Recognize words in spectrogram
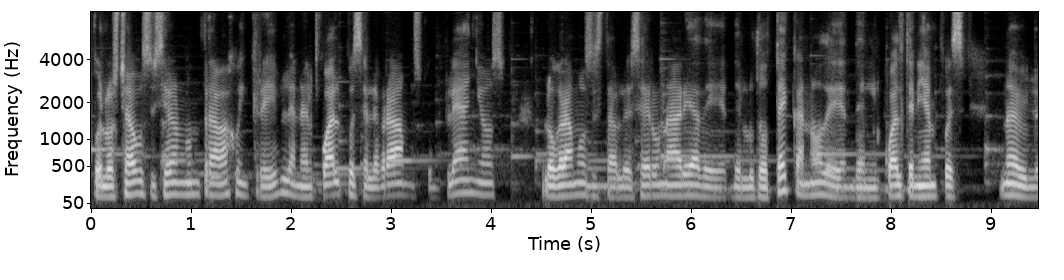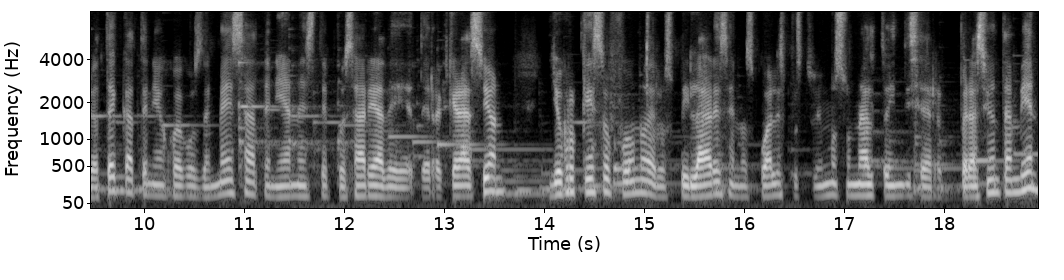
pues los chavos hicieron un trabajo increíble en el cual pues celebrábamos cumpleaños, logramos establecer un área de, ludoteca, ¿no? De, el cual tenían pues una biblioteca, tenían juegos de mesa, tenían este pues área de, recreación. Yo creo que eso fue uno de los pilares en los cuales pues tuvimos un alto índice de recuperación también.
